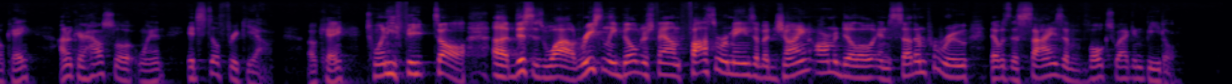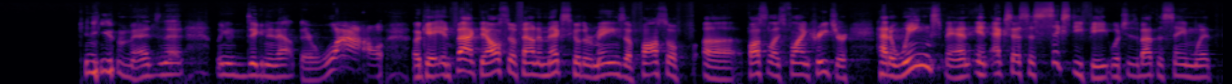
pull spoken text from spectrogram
okay? I don't care how slow it went, it'd still freak you out, okay? 20 feet tall. Uh, this is wild. Recently, builders found fossil remains of a giant armadillo in southern Peru that was the size of a Volkswagen Beetle. Can you imagine that? Look at digging it out there. Wow. Okay. In fact, they also found in Mexico the remains of fossil, uh, fossilized flying creature had a wingspan in excess of 60 feet, which is about the same width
